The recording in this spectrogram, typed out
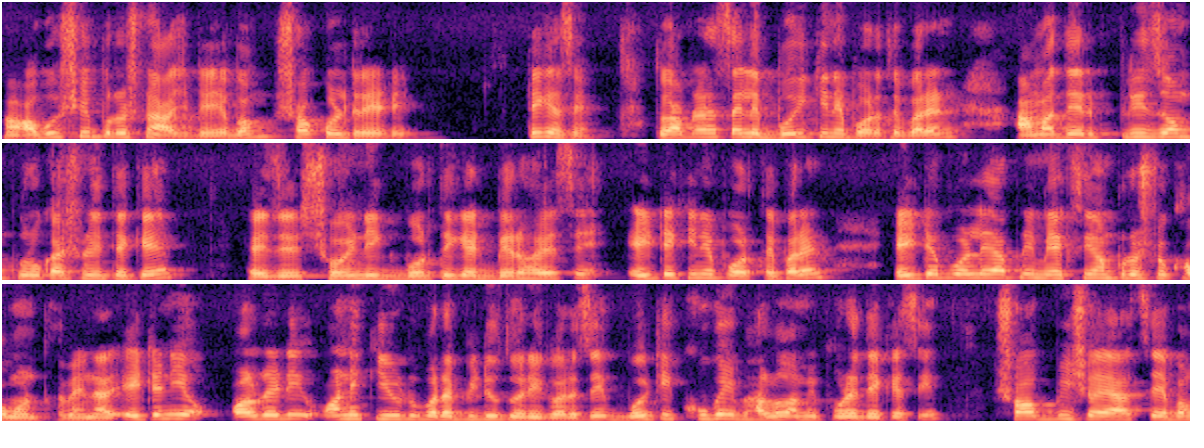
অবশ্যই প্রশ্ন আসবে এবং সকল ট্রেডে ঠিক আছে? তো আপনারা চাইলে বই কিনে পড়তে পারেন। আমাদের প্রিজম প্রকাশনী থেকে এই যে সৈনিক ভর্তি গাইড বের হয়েছে, এইটা কিনে পড়তে পারেন। এইটা পড়লে আপনি ম্যাক্সিমাম প্রশ্ন কমন পাবেন। আর এটা নিয়ে অলরেডি অনেক ইউটিউবাররা ভিডিও তৈরি করেছে। বইটি খুবই ভালো, আমি পড়ে দেখেছি। সব বিষয় আছে এবং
